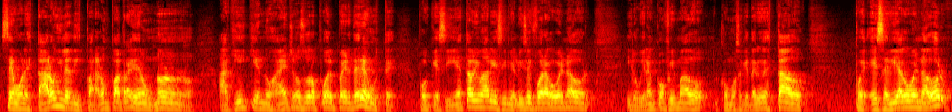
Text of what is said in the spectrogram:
se molestaron y le dispararon para atrás y dijeron, no, no, no, no, aquí quien nos ha hecho nosotros poder perder es usted. Porque si esta primaria y si Pierluisi fuera gobernador y lo hubieran confirmado como secretario de Estado, pues él sería gobernador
